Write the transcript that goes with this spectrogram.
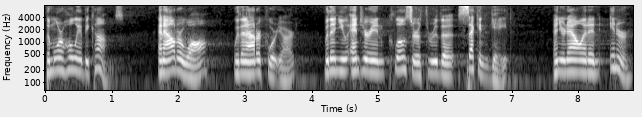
the more holy it becomes. An outer wall with an outer courtyard, but then you enter in closer through the second gate, and you're now in an inner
